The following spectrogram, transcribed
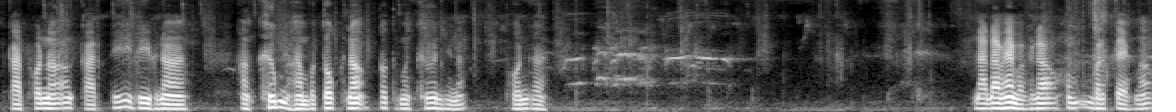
อากาศพ้นนาะอากาศดีดีพี่น้องหางครึ้มหางบ่ตกเนาะตกแต่มันคืนอยู่นะพ้นกันหน้าดำให้บ่พี่น้องบ่ได้แตกเนาะ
